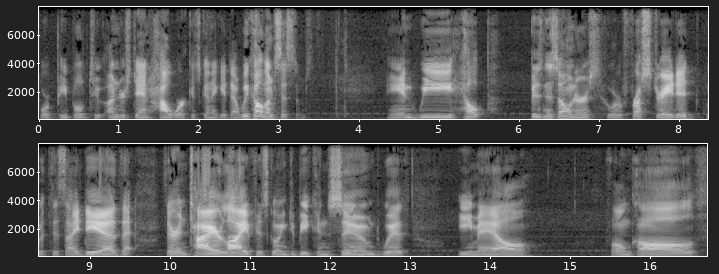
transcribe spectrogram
for people to understand how work is going to get done. We call them systems. And we help business owners who are frustrated with this idea that their entire life is going to be consumed with email, phone calls,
